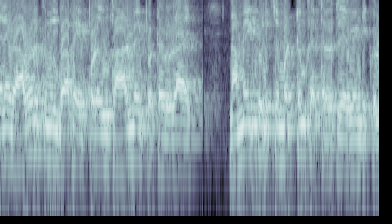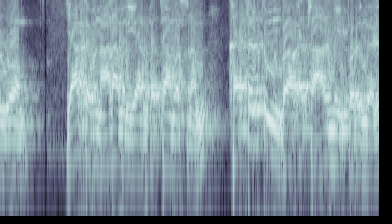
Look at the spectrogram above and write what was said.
எனவே அவருக்கு முன்பாக எப்பொழுதும் தாழ்மைப்பட்டவர்களாய் நம்மை குறித்து மட்டும் கர்த்தரத்திலே வேண்டிக் கொள்வோம் யாக்கவு நாலாம் அதிகாரம் பத்தாம் வசனம் கர்த்தருக்கு முன்பாக தாழ்மைப்படுங்கள்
